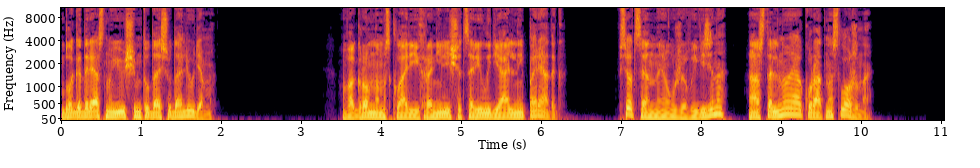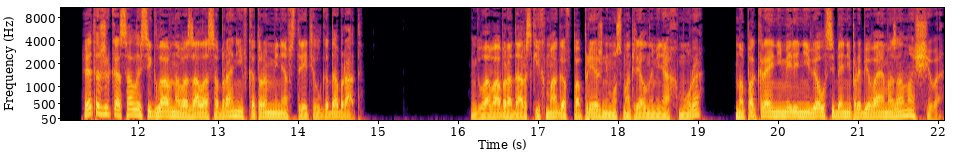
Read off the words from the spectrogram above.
благодаря снующим туда-сюда людям. В огромном складе и хранилище царил идеальный порядок. Все ценное уже вывезено, а остальное аккуратно сложено. Это же касалось и главного зала собраний, в котором меня встретил Годобрат. Глава бродарских магов по-прежнему смотрел на меня хмуро, но, по крайней мере, не вел себя непробиваемо заносчиво.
